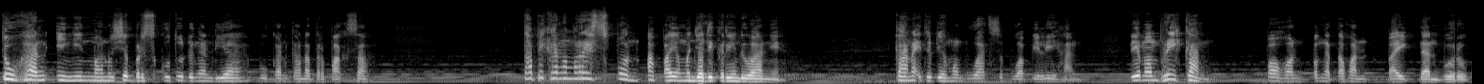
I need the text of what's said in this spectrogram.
Tuhan ingin manusia bersekutu dengan dia bukan karena terpaksa. Tapi karena merespon apa yang menjadi kerinduannya. Karena itu dia membuat sebuah pilihan. Dia memberikan pohon pengetahuan baik dan buruk.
